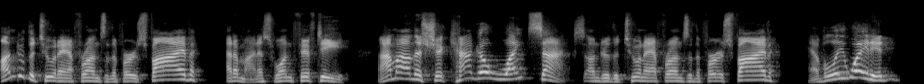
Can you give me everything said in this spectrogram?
under the two and a half runs in the first five at a minus 150. I'm on the Chicago White Sox under the two and a half runs in the first five, heavily weighted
